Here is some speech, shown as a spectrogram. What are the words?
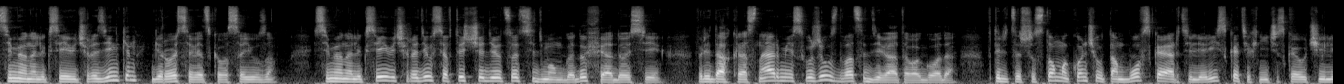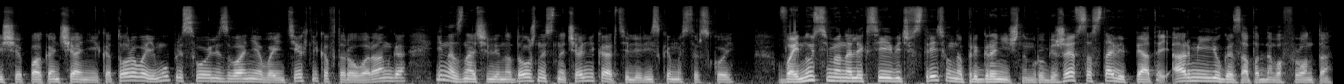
Семен Алексеевич Розинкин – герой Советского Союза. Семен Алексеевич родился в 1907 году в Феодосии. В рядах Красной Армии служил с 29 года. В 1936 окончил Тамбовское артиллерийское техническое училище, по окончании которого ему присвоили звание воентехника второго ранга и назначили на должность начальника артиллерийской мастерской. Войну Семен Алексеевич встретил на приграничном рубеже в составе 5-й армии Юго-Западного фронта.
